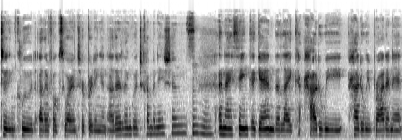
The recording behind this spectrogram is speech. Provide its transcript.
to include other folks who are interpreting in other language combinations. Mm-hmm. and i think again the like how do we how do we broaden it?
